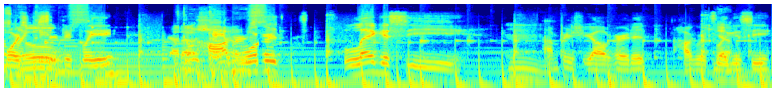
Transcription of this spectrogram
more specifically, Shout Go out. gamers. Hogwarts Legacy. Mm. I'm pretty sure y'all have heard it. Hogwarts Yeah. Legacy.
